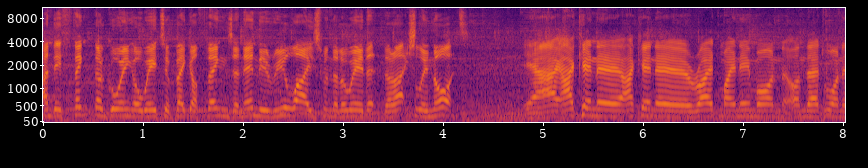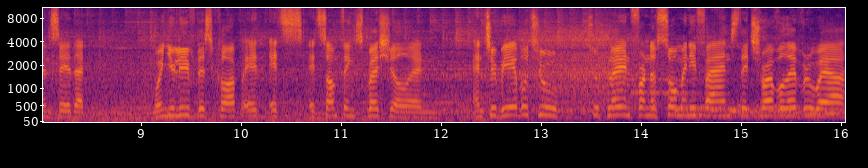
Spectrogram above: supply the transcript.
and they think they're going away to bigger things and then they realise when they're away that they're actually not. Yeah, I, I can, uh, I can uh, write my name on, on that one and say that when you leave this club, it, it's it's something special, and and to be able to to play in front of so many fans, they travel everywhere.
